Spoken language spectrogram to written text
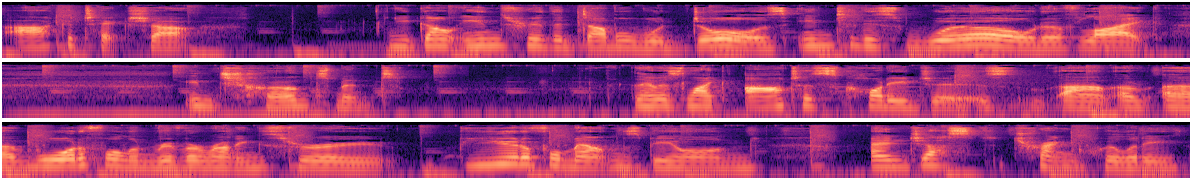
architecture. You go in through the double wood doors into this world of like enchantment there was like artist cottages, uh, a, a waterfall and river running through, beautiful mountains beyond, and just tranquility.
